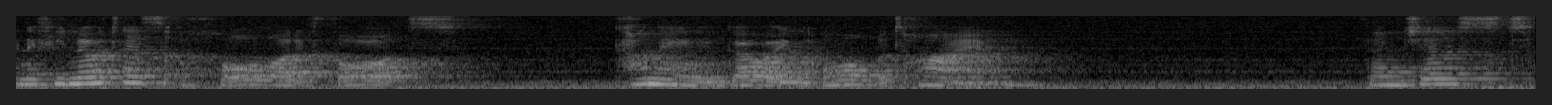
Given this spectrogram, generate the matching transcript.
And if you notice a whole lot of thoughts coming and going all the time, then just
